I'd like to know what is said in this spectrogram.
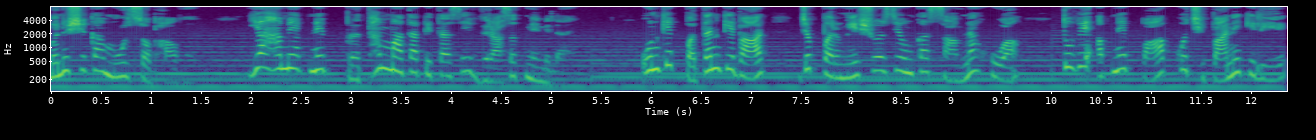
मनुष्य का मूल स्वभाव है। यह हमें अपने प्रथम माता पिता से विरासत में मिला है। उनके पतन के बाद जब परमेश्वर से उनका सामना हुआ तो वे अपने पाप को छिपाने के लिए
